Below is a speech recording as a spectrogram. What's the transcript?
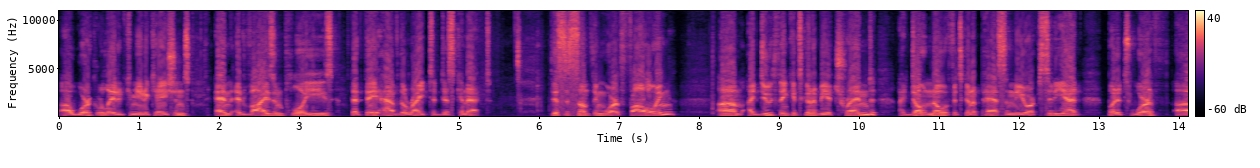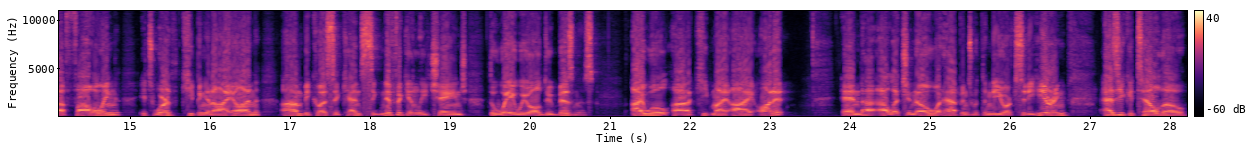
uh, work related communications, and advise employees that they have the right to disconnect. This is something worth following. Um, I do think it's going to be a trend. I don't know if it's going to pass in New York City yet, but it's worth uh, following. It's worth keeping an eye on um, because it can significantly change the way we all do business. I will uh, keep my eye on it, and uh, I'll let you know what happens with the New York City hearing. As you could tell, though,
